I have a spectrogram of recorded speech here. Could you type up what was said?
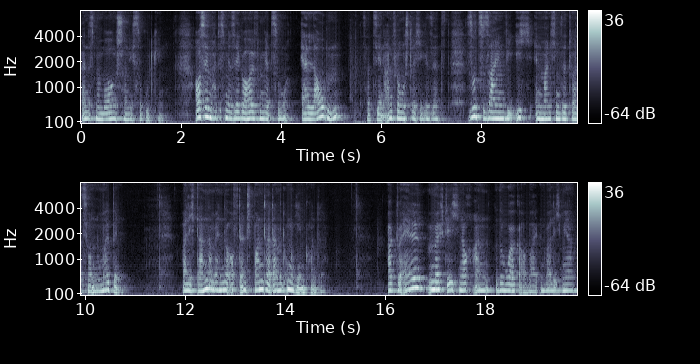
wenn es mir morgens schon nicht so gut ging. Außerdem hat es mir sehr geholfen, mir zu erlauben, das hat sie in Anführungsstriche gesetzt, so zu sein, wie ich in manchen Situationen nun mal bin. Weil ich dann am Ende oft entspannter damit umgehen konnte. Aktuell möchte ich noch an The Work arbeiten, weil ich mir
